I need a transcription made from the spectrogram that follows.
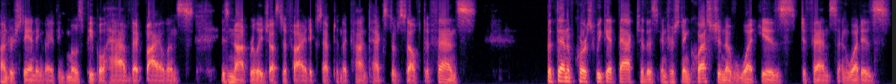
understanding that i think most people have that violence is not really justified except in the context of self-defense. But then of course we get back to this interesting question of what is defense and what is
